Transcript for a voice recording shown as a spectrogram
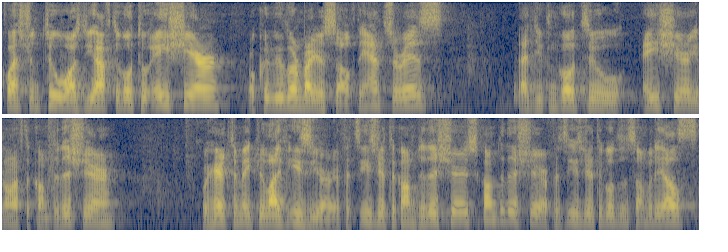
Question two was, do you have to go to a share or could you learn by yourself? The answer is that you can go to a share, you don't have to come to this share. We're here to make your life easier. If it's easier to come to this share, you come to this share. If it's easier to go to somebody else,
